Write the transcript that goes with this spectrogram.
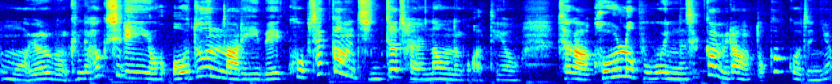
어머 여러분 근데 확실히 어- 어두운 날이 메이크업 색감은 진짜 잘 나오는 것 같아요. 제가 거울로 보고 있는 색감이랑 똑같거든요.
